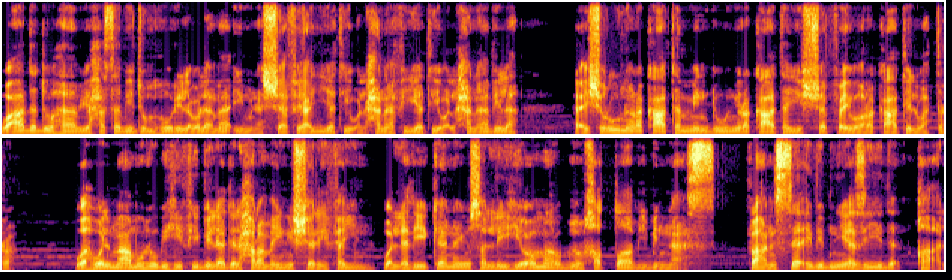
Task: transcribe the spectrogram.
وعددها بحسب جمهور العلماء من الشافعية والحنفية والحنابلة عشرون ركعة من دون ركعتي الشفع وركعة الوتر وهو المعمول به في بلاد الحرمين الشريفين والذي كان يصليه عمر بن الخطاب بالناس. فعن السائب بن يزيد قال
